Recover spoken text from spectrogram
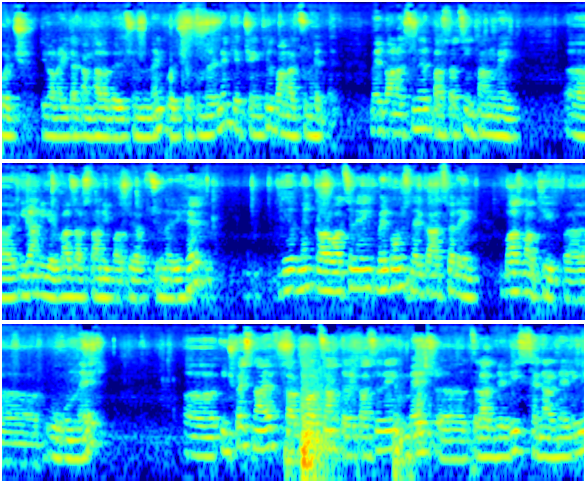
ոչ դիվանագիտական հարաբերություն ունենք, ոչ շփումներ ունենք եւ չենք էլ բանակցություն հետ։ Մեր բանակցությունները փաստացի ընթանում էին Իրանի եւ Ղազախստանի պատվիրակությունների հետ եւ մենք կարողացել էինք մեր կողմից ներկայացվել էին բազմաթիվ ուղումներ ինչպես նաև կարգավորության տեղեկացրել էին մեր ծրագրերի, սցենարների,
